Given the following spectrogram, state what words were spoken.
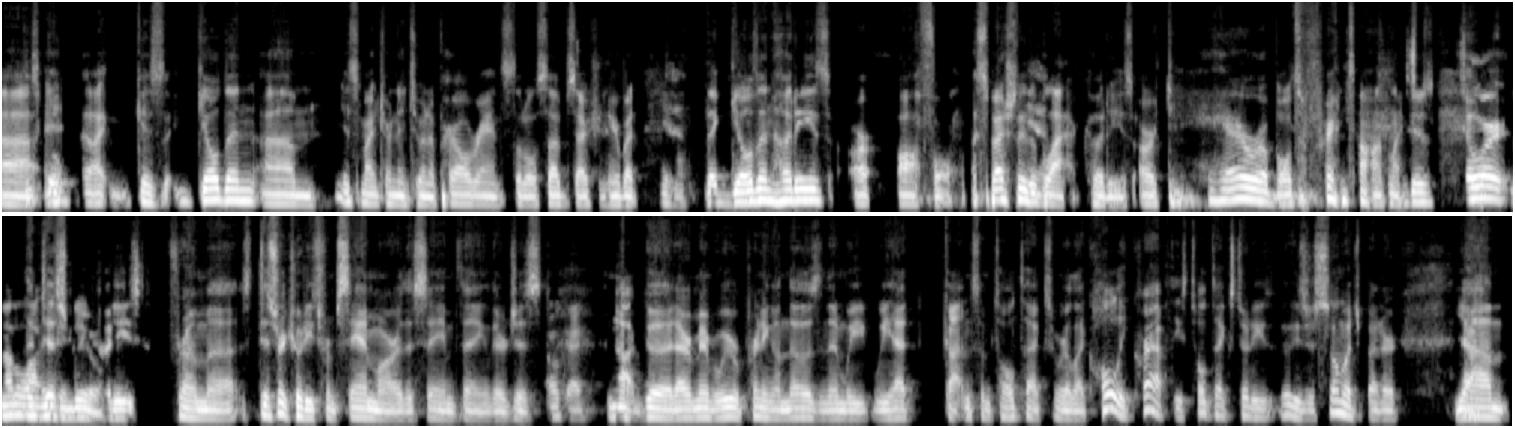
Uh, That's cool. because Gildan, um, this might turn into an apparel rants little subsection here, but Yeah. the Gildan hoodies are awful, especially the Yeah. black hoodies are terrible to print on. Like there's So are not a lot you can do. hoodies from uh, district hoodies from Sanmar are the same thing. They're just okay. not good. I remember we were printing on those, and then we we had gotten some Tultex. And we were like, "Holy crap! These Tultex hoodies hoodies are so much better." Yeah. Um,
